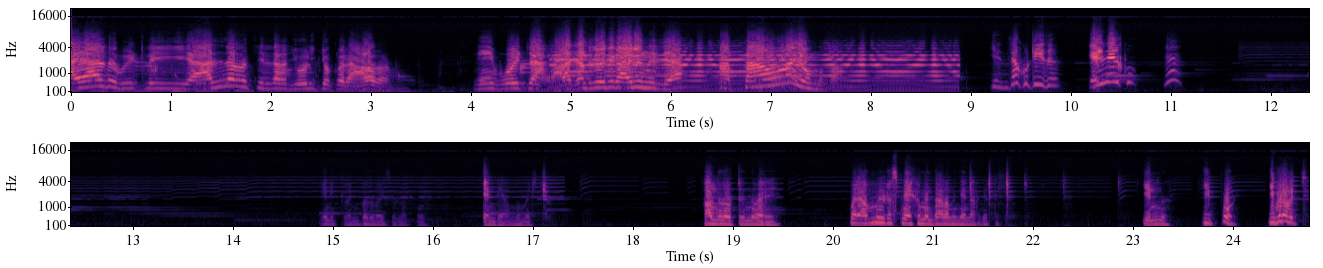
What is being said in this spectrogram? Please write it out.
അയാളുടെ വീട്ടിൽ ഈ അല്ലറ ചില്ലറ ജോലിക്കൊക്കെ ഒരാളെ വേണം. നീ പോയിട്ട് അയാളെ കണ്ടിട്ട് ഒരു കാര്യമൊന്നുമില്ല. ആ തവണയൊന്ന് എന്താ കുട്ടി ഇത്? എഴുന്നേൽക്കൂ. എനിക്ക് ഒൻപത് വയസ്സുള്ളപ്പോൾ എന്റെ അമ്മ മരിച്ചു. അന്ന് തൊട്ട് ഇന്ന് വരെ ഒരമ്മയുടെ സ്നേഹം എന്താണെന്ന് ഞാൻ അറിഞ്ഞിട്ടില്ല. ഇന്ന് ഇപ്പോൾ ഇവിടെ വെച്ച്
